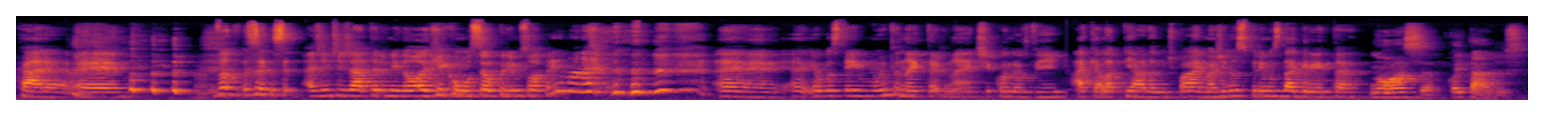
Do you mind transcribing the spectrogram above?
Cara, é. a gente já terminou aqui com o seu primo sua prima, né? É, é, eu gostei muito na internet quando eu vi aquela piada do tipo, ah, imagina os primos da Greta. Nossa, coitados.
